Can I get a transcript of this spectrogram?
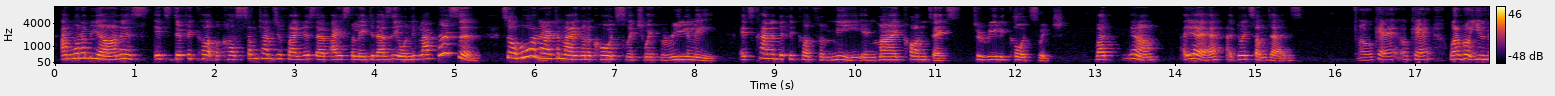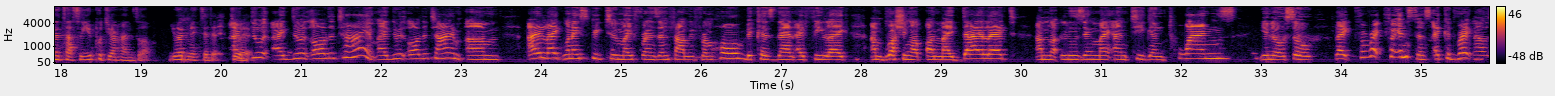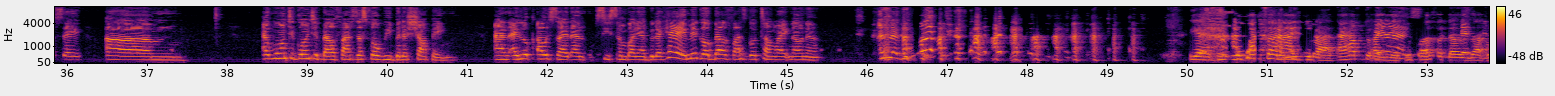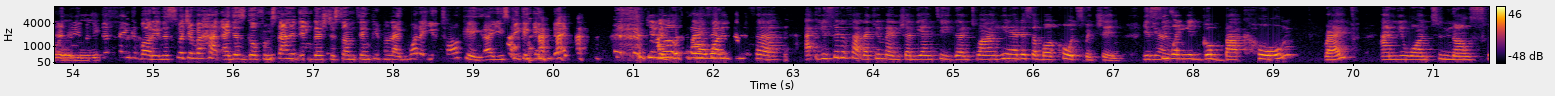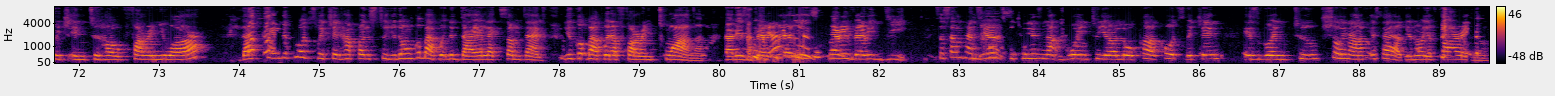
I'm gonna be honest, it's difficult because sometimes you find yourself isolated as the only black person. So who on earth am I gonna code switch with really? It's kind of difficult for me in my context to really code switch. But you know, yeah, I do it sometimes. Okay, okay. What about you, Natasha? You put your hands up. You admitted it. Do I it. do it. I do it all the time. I do it all the time. Um, I like when I speak to my friends and family from home because then I feel like I'm brushing up on my dialect. I'm not losing my Antiguan twangs. You know, so like for for instance, I could right now say, um, I want to go into Belfast just for a wee bit of shopping. And I look outside and see somebody, I'd be like, hey, me go Belfast, go tongue right now now. I'm like, what? Yes, Natasha and I do that. I have to admit, Yes. Natasha does that don't even need to think about it. In the switch of a hat, I just go from standard English to something. People are like, what are you talking? Are you speaking English? You know, I Natasha, uh, you see the fact that you mentioned the Antiguan twang. Hear this about code switching. You see, when you go back home, right, and you want to now switch into how foreign you are, that kind of code switching happens too. You don't go back with the dialect sometimes. You go back with a foreign twang that is very, Yes. very, very, very deep. So sometimes Yes. code switching is not going to your local code switching is going to showing off yourself. You know, you're foreign.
